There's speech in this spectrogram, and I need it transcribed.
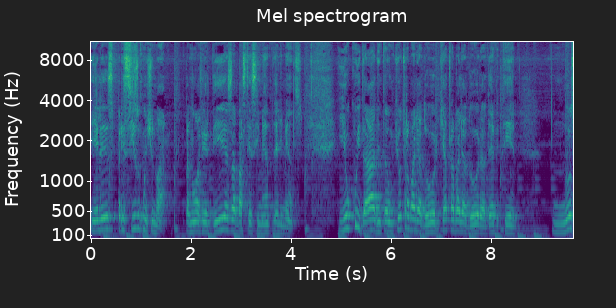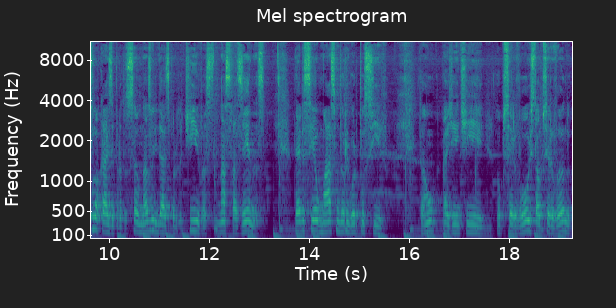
eles precisam continuar para não haver desabastecimento de alimentos. E o cuidado, então, que o trabalhador, que a trabalhadora deve ter nos locais de produção, nas unidades produtivas, nas fazendas, deve ser o máximo do rigor possível. Então, a gente observou, está observando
